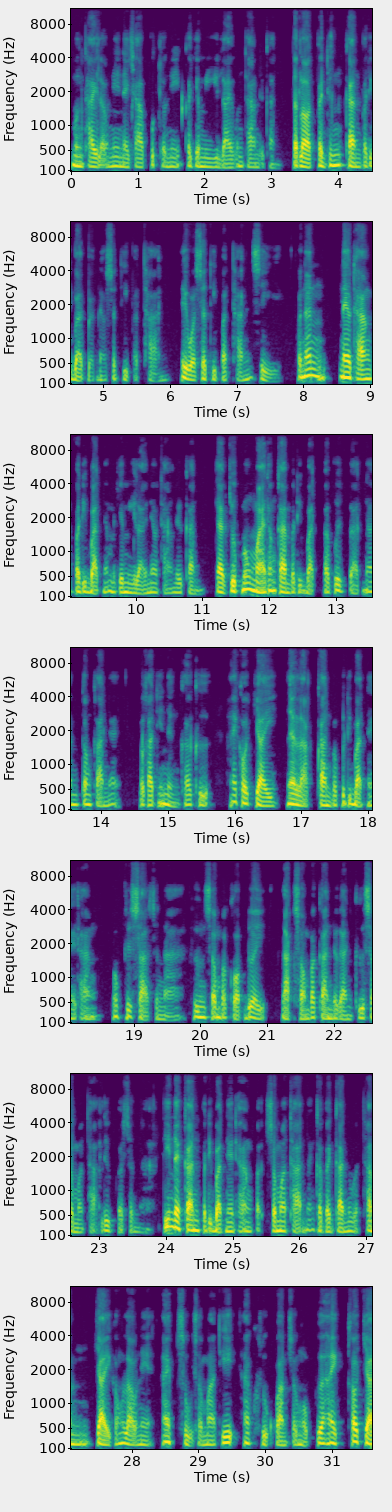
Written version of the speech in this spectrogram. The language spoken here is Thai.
เมืองไทยเหล่านี้ในชาวพุทธเหล่านี้ก็จะมีหลายหนทางด้วยกัน ตลอดไปถึงการปฏิบัติแบบแนวสติปัฏฐาน เรียกว่าสติปัฏฐานสี่ ราะนั้นแนวทางปฏิบัตินั้นมันจะมีหลายแนวทางด้วยกัน แต่จุดมุ่งหมายต้องการปฏิบัติประพฤติบัตินั้นต้องการให้ประการที่หนึ่งก็คือ ให้เข้าใจในหลักการประพฤติบัติในทางพระพุทธศาสนาซึ่งสมประกอบด้วยหลักสองประการด้วยกันคือสมถะหรือวิปัสนา ที่ในการปฏิบัติในทางสมถะนั้นก็เป็นการทำใจของเราเนี่ยให้สู่สมาธิให้สู่ความสงบเพื่อให้เข้าใจ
